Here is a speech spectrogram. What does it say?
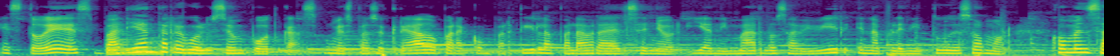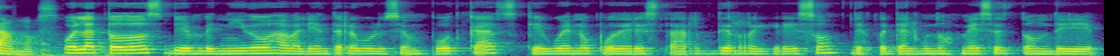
Esto es Valiente Revolución Podcast, un espacio creado para compartir la palabra del Señor y animarlos a vivir en la plenitud de su amor. Comenzamos. Hola a todos, bienvenidos a Valiente Revolución Podcast. Qué bueno poder estar de regreso después de algunos meses donde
